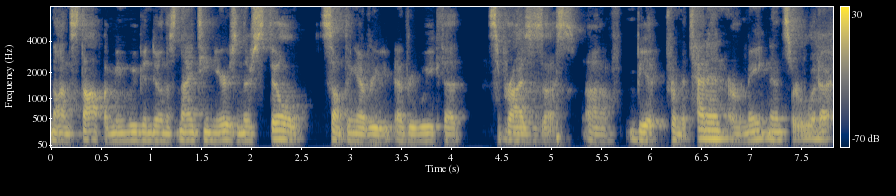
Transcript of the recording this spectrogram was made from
nonstop. I mean, we've been doing this 19 years, and there's still something every every week that surprises us, uh, be it from a tenant or maintenance or whatever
